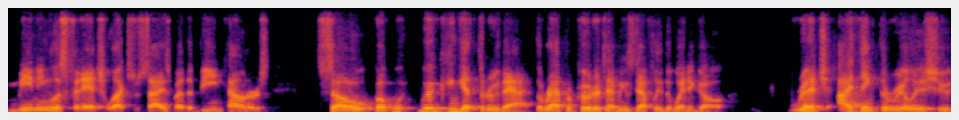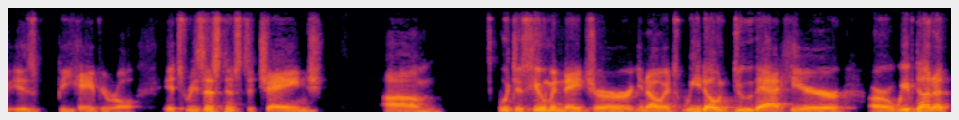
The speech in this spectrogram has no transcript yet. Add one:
meaningless financial exercise by the bean counters. So, but we, we can get through that. The rapid prototyping is definitely the way to go. Rich, I think the real issue is behavioral. It's resistance to change. Um, which is human nature. You know, it's we don't do that here, or we've done it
